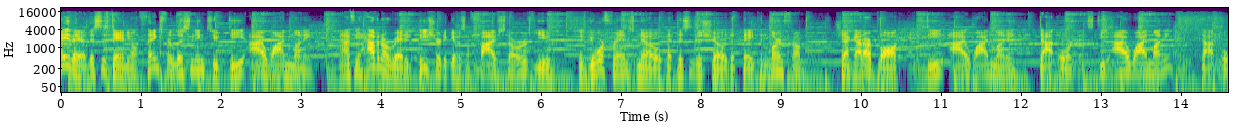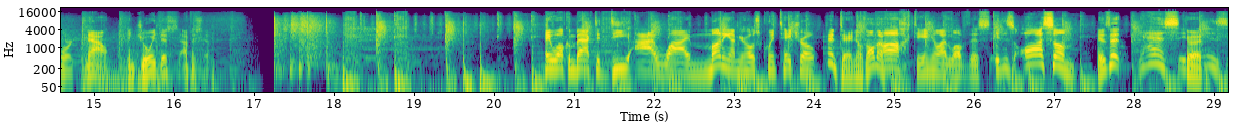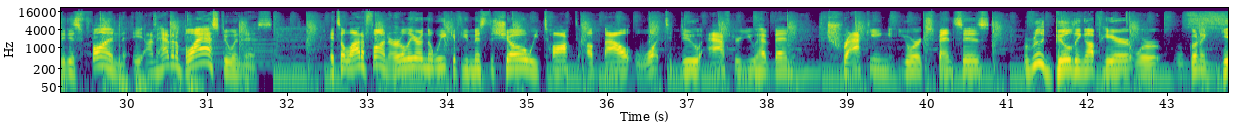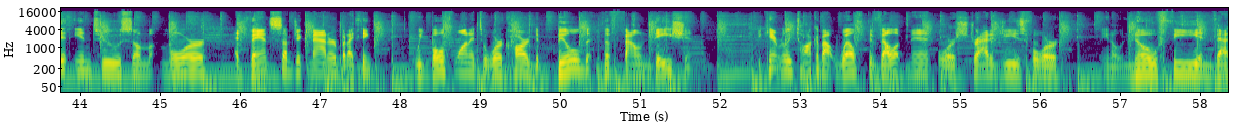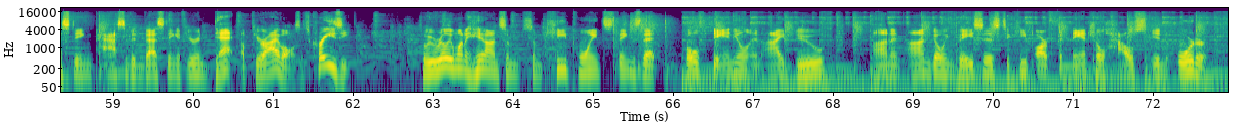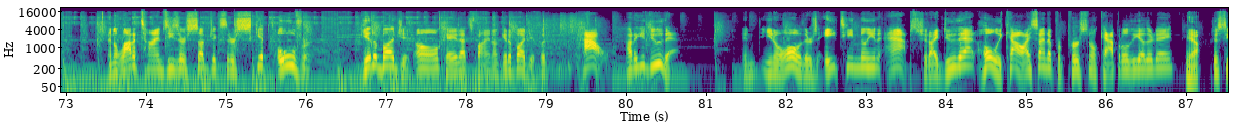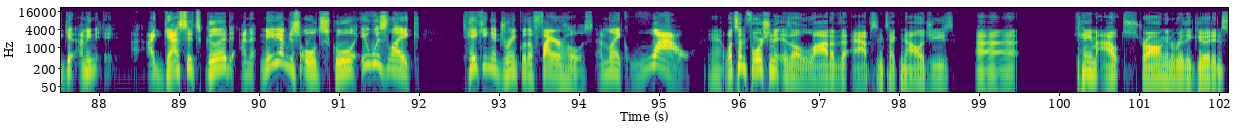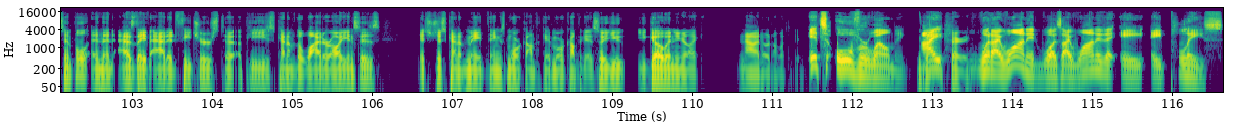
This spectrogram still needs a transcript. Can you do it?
Hey there, this is Daniel. Thanks for listening to DIY Money. Now, if you haven't already, be sure to give us a five star review so your friends know that this is a show that they can learn from. Check out our blog at DIYmoney.org. That's DIYmoney.org. Now, enjoy this episode. Hey, welcome back to DIY Money. I'm your host, Quint Tatro. And Daniel's on there. Ah, Daniel, I love this. It is awesome. Is it? Yes, it Good. is. It is fun. It- I'm having a blast doing this. It's a lot of fun. Earlier in the week, if you missed the show, we talked about what to do after you have been tracking your expenses. We're really building up here. We're, we're going to get into some more advanced subject matter, but I think we both wanted to work hard to build the foundation. You can't really talk about wealth development or strategies for you know, no fee investing, passive investing if you're in debt up to your eyeballs. It's crazy. So we really want to hit on some some key points, things that both Daniel and I do on an ongoing basis to keep our financial house in order. And a lot of times these are subjects that are skipped over. Get a budget. Oh, okay, that's fine. I'll get a budget. But how? How do you do that? And you know, oh, there's 18 million apps. Should I do that? Holy cow! I signed up for Personal Capital the other day Yeah. just to get. I mean, I guess it's good, and maybe I'm just old school. It was like taking a drink with a fire hose. I'm like, wow. Yeah. What's unfortunate is a lot of the apps and technologies uh, came out strong and really good and simple, and then as they've added features to appease kind of the wider audiences, it's just kind of made things more complicated, more complicated. So you you go in and you're like, now I don't know what to do. It's overwhelming. Yeah, I very. what I wanted was I wanted a a, a place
